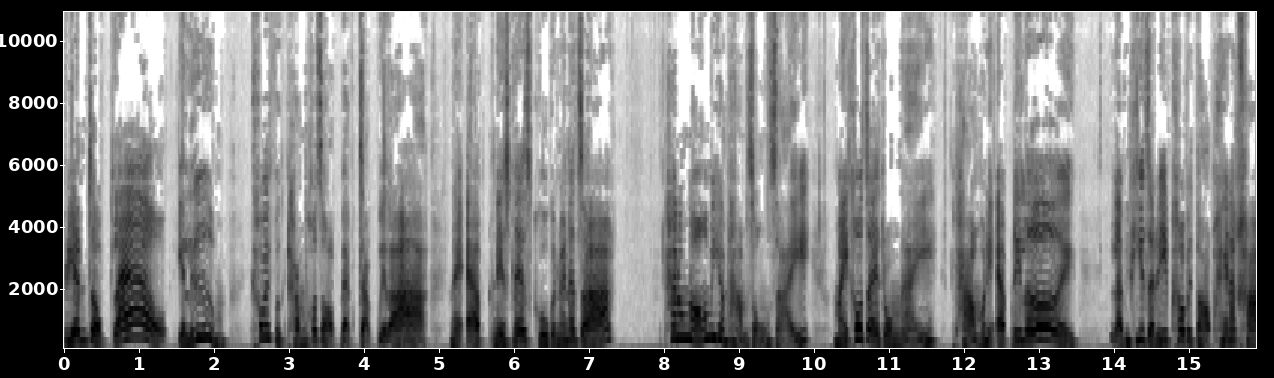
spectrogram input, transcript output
เรียนจบแล้ว อย่าลืม เข้าไปฝึกทำข้อสอบแบบจับเวลา ในแอป Nestle School กันด้วยนะจ๊ะ ถ้าน้องๆมีคำถามสงสัย ไม่เข้าใจตรงไหน ถามว่าในแอปได้เลย แล้วพี่ๆจะรีบเข้าไปตอบให้นะคะ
